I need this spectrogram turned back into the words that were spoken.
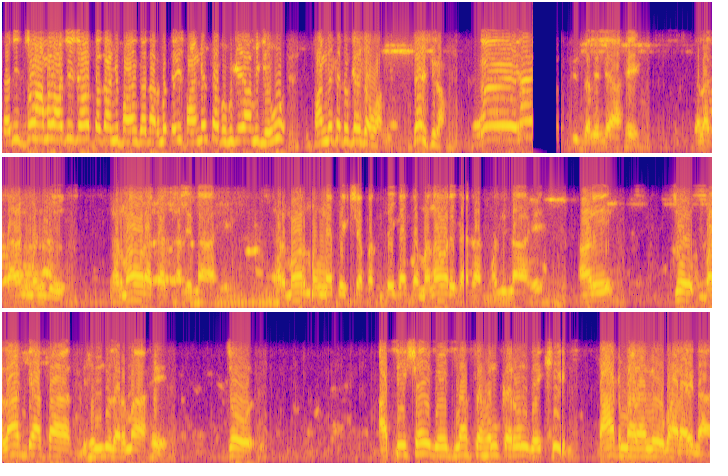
त्यांनी जो आम्हाला आदेश द्यावा त्याचं आम्ही पालन करणार. मग त्यांनी सांगेल त्या भूमिकेला आम्ही घेऊ सांगेल त्या डोक्याला जाऊ आम्ही. जय श्रीराम. झालेले आहे. त्याला कारण म्हणजे धर्मावर आघात झालेला आहे. धर्मावर म्हणण्यापेक्षा प्रत्येकाच्या मनावर एक आघात झालेला आहे. आणि जो बलाढ्य असा हिंदू धर्म आहे जो अतिशय वेदना सहन करून देखील ताट माराने उभा राहिला.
